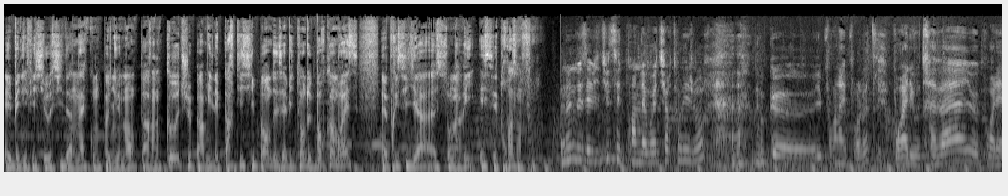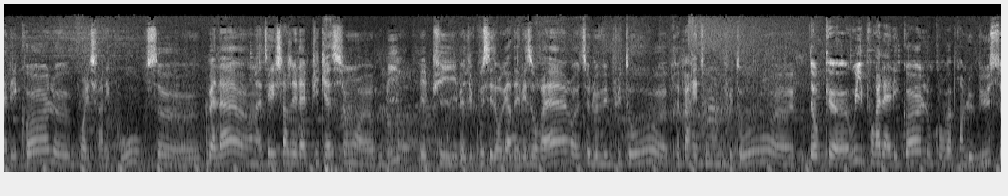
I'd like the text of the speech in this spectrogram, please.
et bénéficient aussi d'un accompagnement par un coach parmi les participants des habitants de Bourg-en-Bresse, Priscilla, son mari et ses trois enfants. Nous, nos habitudes, c'est de prendre la voiture tous les jours, donc euh, et pour l'un et pour l'autre, pour aller au travail, pour aller à l'école, pour aller faire les courses. Euh. Bah là, on a téléchargé l'application euh, Ruby, et puis bah, du coup, c'est de regarder les horaires, de se lever plus tôt, préparer tout le monde plus tôt. Donc oui, pour aller à l'école, donc on va prendre le bus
